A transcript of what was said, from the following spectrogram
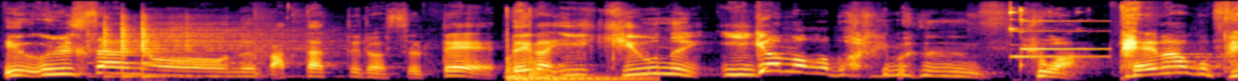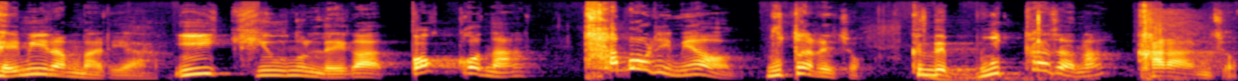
이 을사년을 맞닥뜨렸을 때 내가 이 기운을 이겨먹어 버리면 좋아. 뱀하고 뱀이란 말이야. 이 기운을 내가 꺾거나 타버리면 무탈해져. 근데 못하잖아? 가라앉아.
